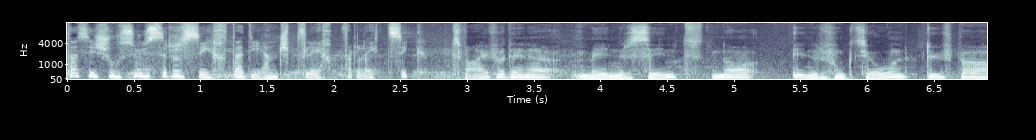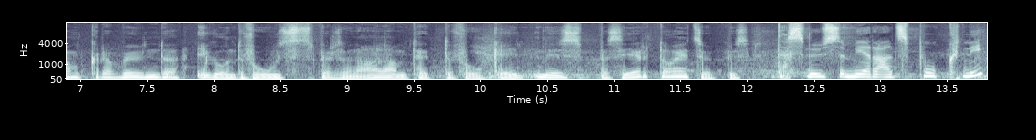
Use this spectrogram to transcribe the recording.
Das ist aus unserer Sicht eine Dienstpflichtverletzung. Zwei von diesen Männern sind noch in der Funktion Tiefbauamt Graubünden. Ich gehe davon aus, das Personalamt hat davon Kenntnis. Passiert da jetzt etwas? Das wissen wir als BUG nicht.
